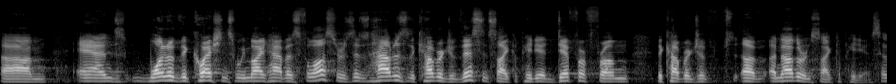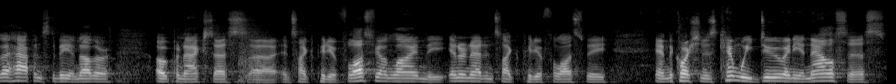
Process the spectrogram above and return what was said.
Um, and one of the questions we might have as philosophers is how does the coverage of this encyclopedia differ from the coverage of, of another encyclopedia? So there happens to be another open access uh, Encyclopedia of Philosophy online, the Internet Encyclopedia of Philosophy. And the question is, can we do any analysis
